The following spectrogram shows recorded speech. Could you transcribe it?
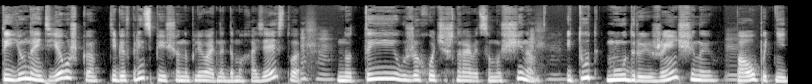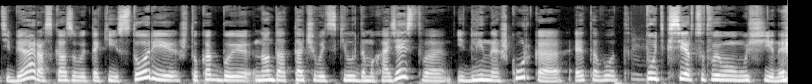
ты юная девушка, тебе, в принципе, еще наплевать на домохозяйство, Мгм. но ты уже хочешь нравиться мужчинам. Мгм. И тут мудрые женщины, Мгм. поопытнее тебя, рассказывают такие истории, что как бы надо оттачивать скиллы домохозяйства, и длинная шкурка — это вот Мгм. путь к сердцу твоего мужчины.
